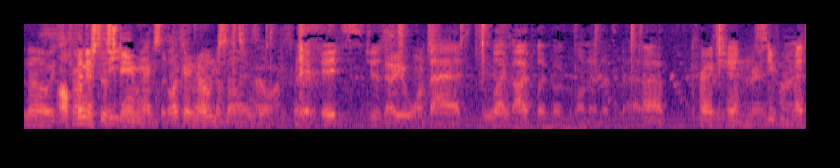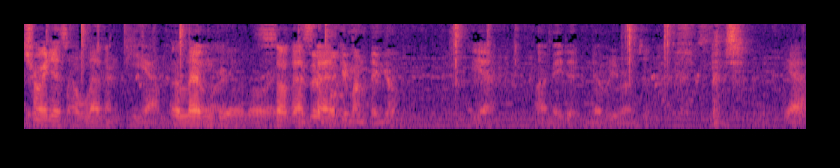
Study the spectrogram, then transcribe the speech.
No, it's I'll trying finish to this beat game you, next. but Okay, no resets from randomizer. now on. It's just No, you won't. bad. Yeah. Like I play Pokemon and it's bad. Uh, correction. Super Metroid is 11 p.m. 11 Don't worry. p.m. All right. So Is that's there the, Pokemon Bingo? yeah, I made it. Nobody runs it. yeah.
